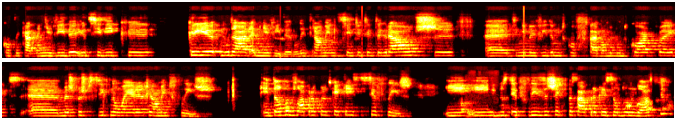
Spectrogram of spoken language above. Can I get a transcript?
complicado na minha vida, eu decidi que queria mudar a minha vida, literalmente 180 graus, uh, tinha uma vida muito confortável no mundo corporate, uh, mas depois percebi que não era realmente feliz. Então vamos lá para o que é que é isso de ser feliz. E, e no ser feliz achei que passava para a criação de um negócio,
